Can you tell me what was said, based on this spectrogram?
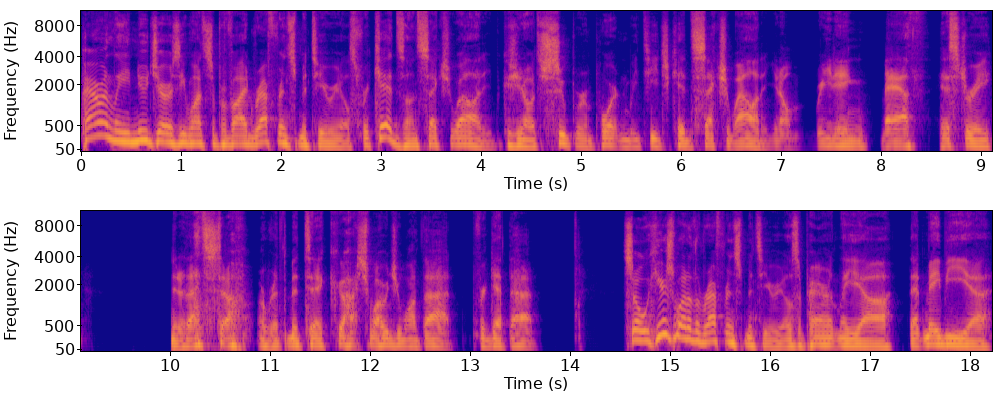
Apparently, New Jersey wants to provide reference materials for kids on sexuality because, you know, it's super important. We teach kids sexuality, you know, reading, math, history, you know, that stuff, arithmetic. Gosh, why would you want that? Forget that. So here's one of the reference materials, apparently, uh, that may be, uh,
